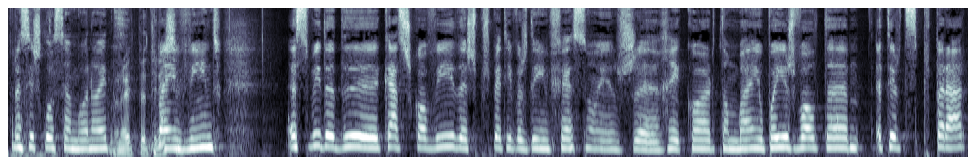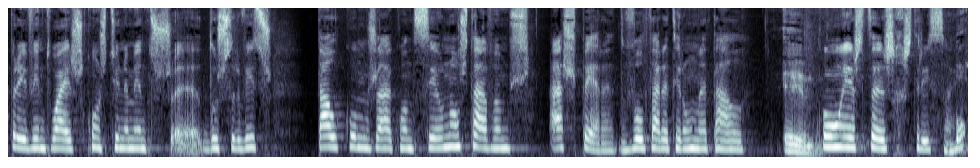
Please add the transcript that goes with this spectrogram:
Francisco Louçã, boa noite. Boa noite, Patrícia. Bem-vindo. A subida de casos Covid, as perspectivas de infecções eh, recorde também. O país volta a ter de se preparar para eventuais congestionamentos eh, dos serviços, tal como já aconteceu. Não estávamos à espera de voltar a ter um Natal com estas restrições? Bom,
